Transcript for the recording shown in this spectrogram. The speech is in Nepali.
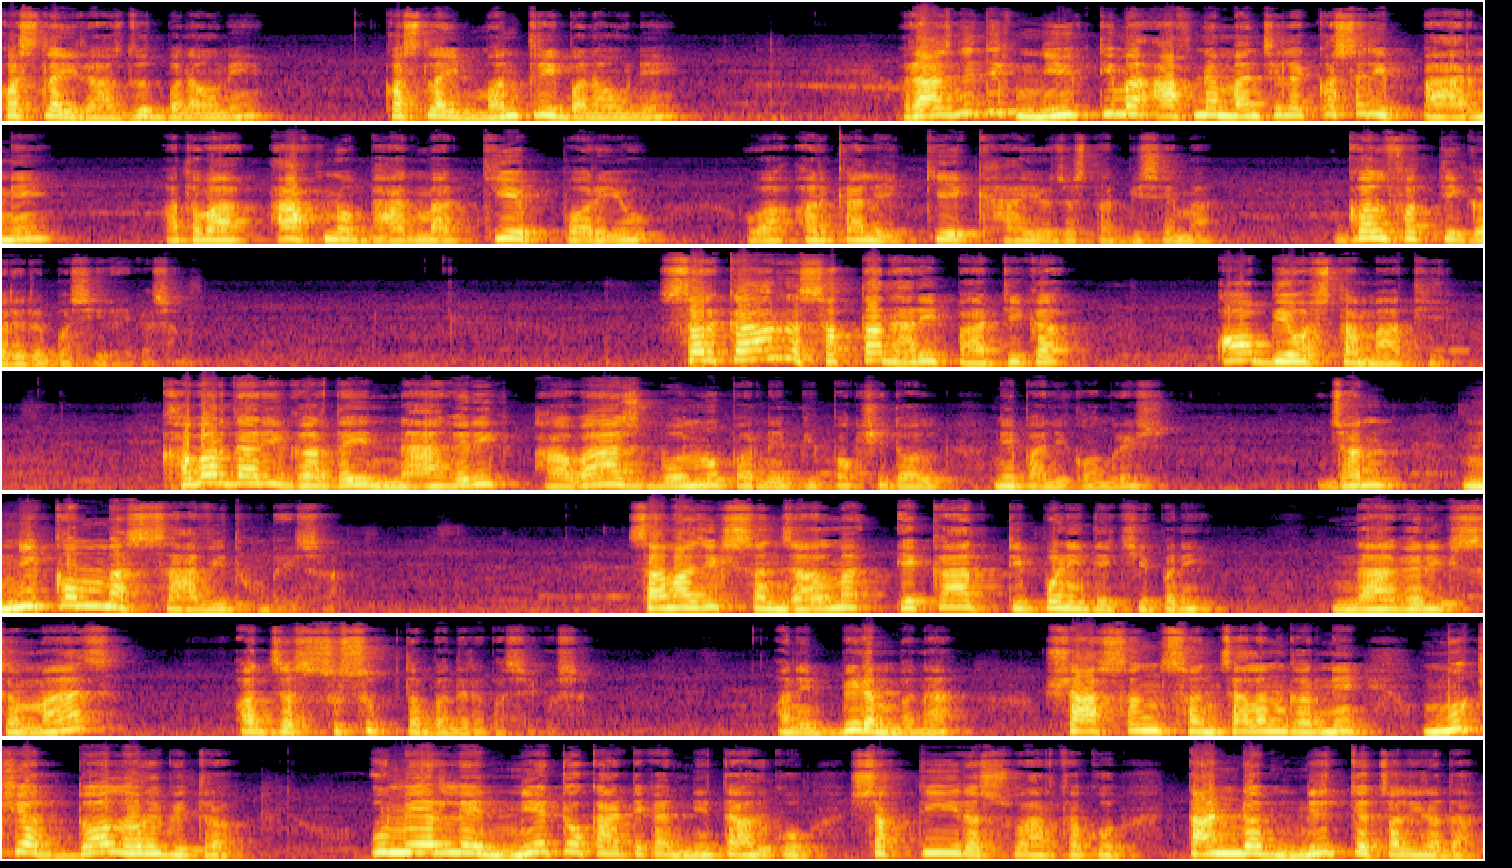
कसलाई राजदूत बनाउने कसलाई मन्त्री बनाउने राजनीतिक नियुक्तिमा आफ्ना मान्छेलाई कसरी पार्ने अथवा आफ्नो भागमा के पर्यो वा अर्काले के खायो जस्ता विषयमा गलफत्ती गरेर बसिरहेका छन्। सरकार र सत्ताधारी पार्टीका अव्यवस्थामाथि खबरदारी गर्दै नागरिक आवाज बोल्नुपर्ने विपक्षी दल नेपाली कङ्ग्रेस झन् निकममा साबित हुँदैछ। सामाजिक सञ्जालमा एकाध टिप्पणी देखिए पनि नागरिक समाज अझ सुसुप्त बनेर बसेको छ अनि विडम्बना शासन सञ्चालन गर्ने मुख्य दलहरूभित्र उमेरले नेटो काटेका नेताहरूको शक्ति र स्वार्थको ताण्डव नृत्य चलिरहँदा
